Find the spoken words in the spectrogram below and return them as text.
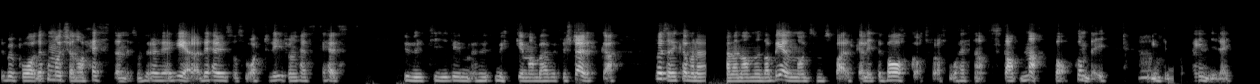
Det beror på. Det får man känna av hästen, liksom, hur den reagerar. Det här är så svårt. Det är från häst till häst. Hur tidigt, hur mycket man behöver förstärka. Och sen kan man även använda benen och liksom sparka lite bakåt för att få hästen att stanna bakom dig. Inte in i dig.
